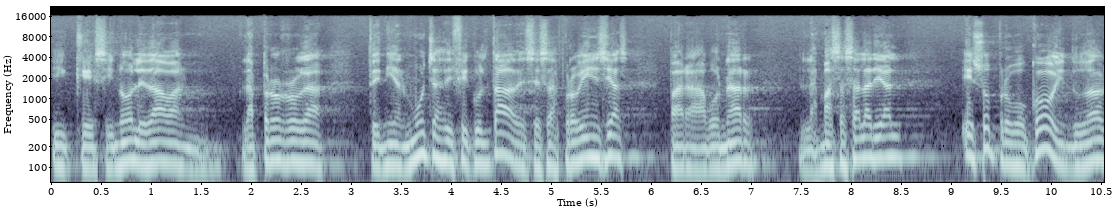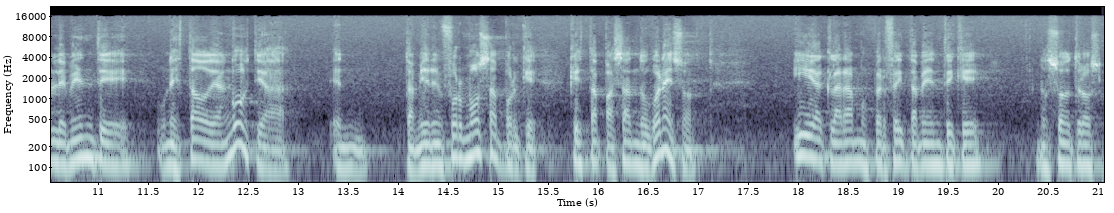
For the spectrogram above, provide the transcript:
y que si no le daban la prórroga tenían muchas dificultades esas provincias para abonar la masa salarial, eso provocó indudablemente un estado de angustia también en Formosa porque ¿qué está pasando con eso? Y aclaramos perfectamente que nosotros,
